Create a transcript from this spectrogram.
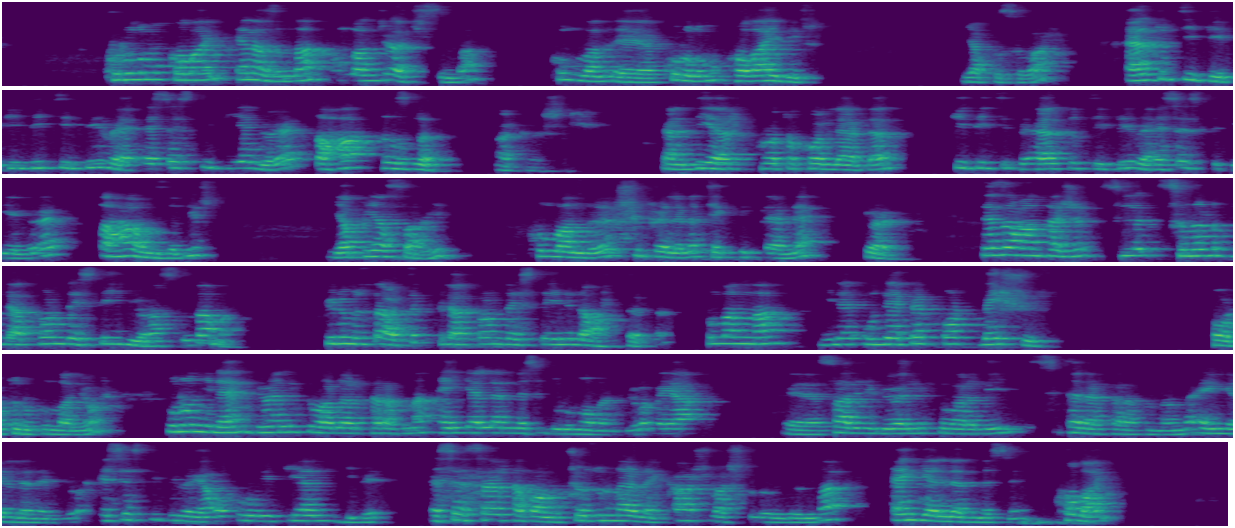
Kurulumu kolay, en azından kullanıcı açısından kullan, e, kurulumu kolay bir yapısı var. L2TP, PPTP ve SSTP'ye göre daha hızlı arkadaşlar. Yani diğer protokollerden PPTP, L2TP ve SSTP'ye göre daha hızlı bir yapıya sahip kullandığı şifreleme tekniklerine göre. Dezavantajı sı- sınırlı platform desteği diyor aslında ama günümüzde artık platform desteğini de arttırdı. Kullanılan yine UDP port 500 portunu kullanıyor. Bunun yine güvenlik duvarları tarafından engellenmesi durumu olabiliyor veya e, sadece güvenlik duvarı değil, siteler tarafından da engellenebiliyor. SSD veya OpenVPN gibi SSL tabanlı çözümlerle karşılaştırıldığında engellenmesi kolay.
